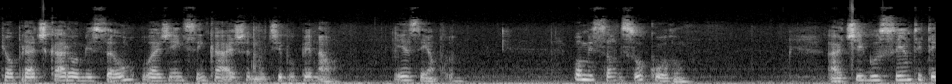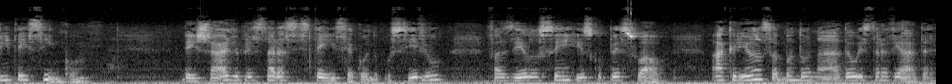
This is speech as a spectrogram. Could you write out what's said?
que ao praticar a omissão o agente se encaixa no tipo penal. Exemplo: omissão de socorro. Artigo 135. Deixar de prestar assistência quando possível, fazê-lo sem risco pessoal, à criança abandonada ou extraviada,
